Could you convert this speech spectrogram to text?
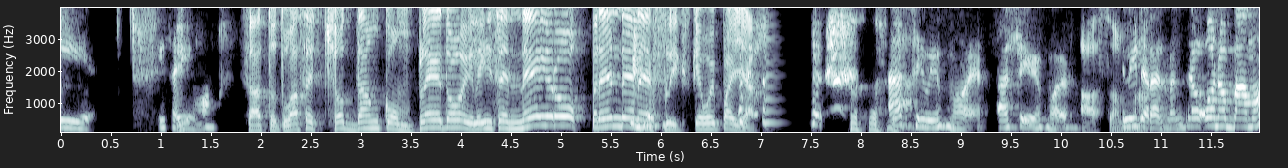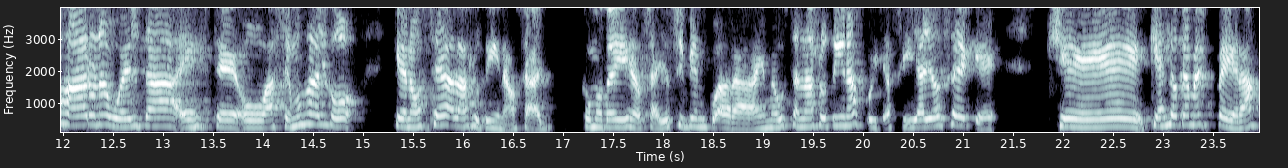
y, y seguimos. Exacto, tú haces shutdown completo y le dices, negro, prende Netflix, que voy para allá. así mismo es, así mismo es. Literalmente. O nos vamos a dar una vuelta, este, o hacemos algo que no sea la rutina. O sea, como te dije, o sea, yo soy bien cuadrada y me gustan las rutinas porque así ya yo sé que, qué es lo que me espera.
